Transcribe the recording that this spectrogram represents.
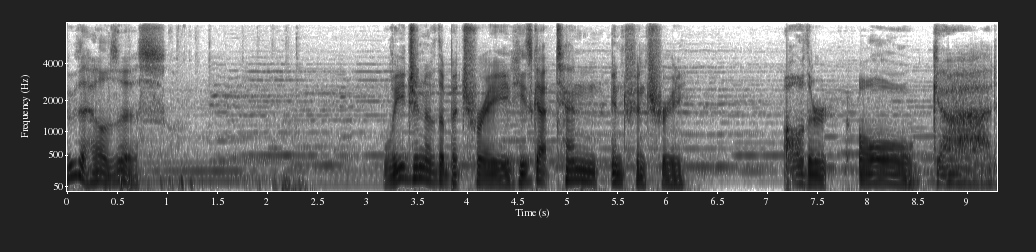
Who the hell is this? Legion of the Betrayed. He's got 10 infantry. Oh, they're... Oh, God.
